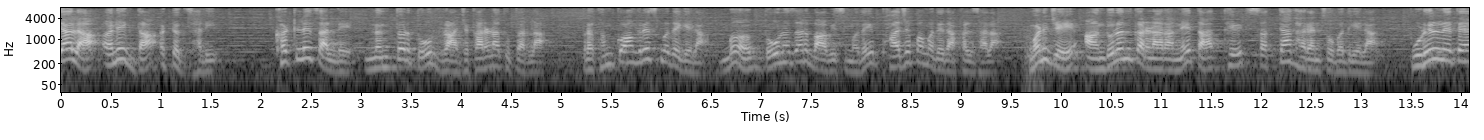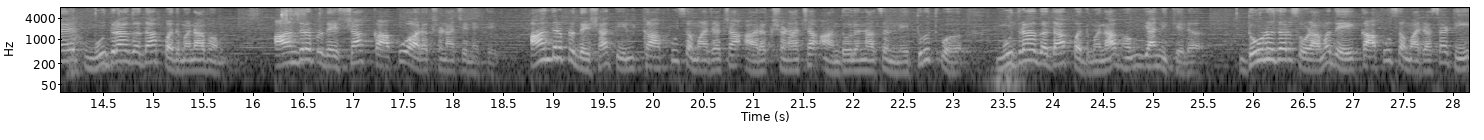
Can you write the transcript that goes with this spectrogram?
त्याला अनेकदा अटक झाली. खटले चालले नंतर तो राजकारणात उतरला. प्रथम काँग्रेसमध्ये गेला मग दोन हजार बावीसमध्ये भाजपमध्ये दाखल झाला. म्हणजे आंदोलन करणारा नेता थेट सत्ताधाऱ्यांसोबत गेला. पुढील नेते आहेत मुद्रागदा पद्मनाभम आंध्र प्रदेशच्या कापू आरक्षणाचे नेते. आंध्र प्रदेशातील कापू समाजाच्या आरक्षणाच्या आंदोलनाचं नेतृत्व मुद्रागदा पद्मनाभम यांनी केलं. दोन हजार सोळामध्ये कापू समाजासाठी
